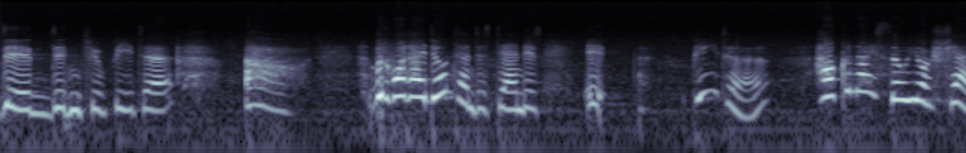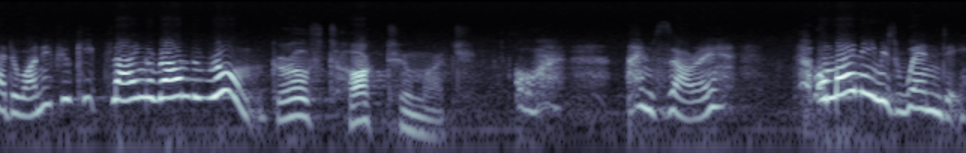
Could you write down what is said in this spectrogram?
did, didn't you, Peter? Oh, but what I don't understand is, it, Peter, how can I sew your shadow on if you keep flying around the room? Girls talk too much. Oh, I'm sorry. Oh, my name is Wendy.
